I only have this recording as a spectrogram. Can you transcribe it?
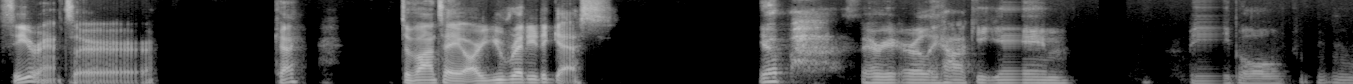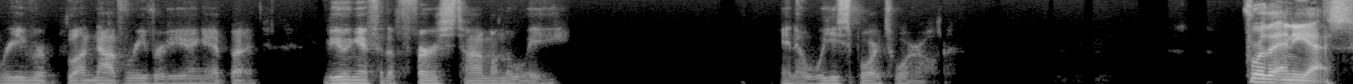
see your answer. Okay. Devante, are you ready to guess? Yep. Very early hockey game. People re well, not re-reviewing it, but viewing it for the first time on the Wii in a Wii Sports world for the NES.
